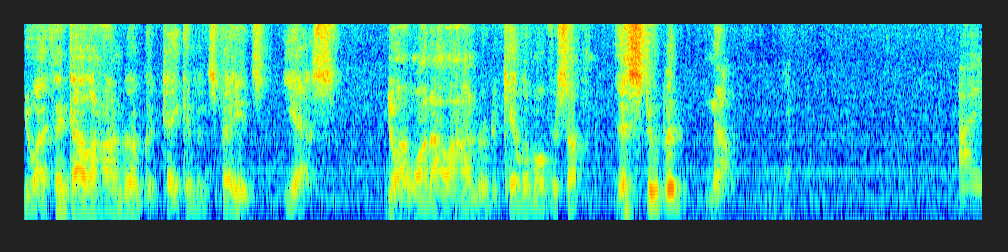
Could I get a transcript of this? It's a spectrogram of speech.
Do I think Alejandro could take him in spades? Yes. Do I want Alejandro to kill him over something this stupid? No. I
